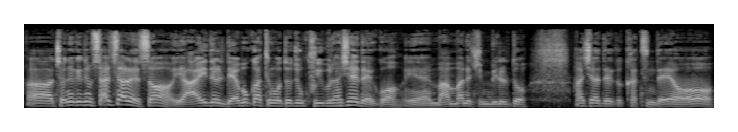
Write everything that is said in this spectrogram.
아, 저녁에 좀 쌀쌀해서 예, 아이들 내복 같은 것도 좀 구입을 하셔야 되고 예 만반의 준비를 또 하셔야 될 것 같은데요.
